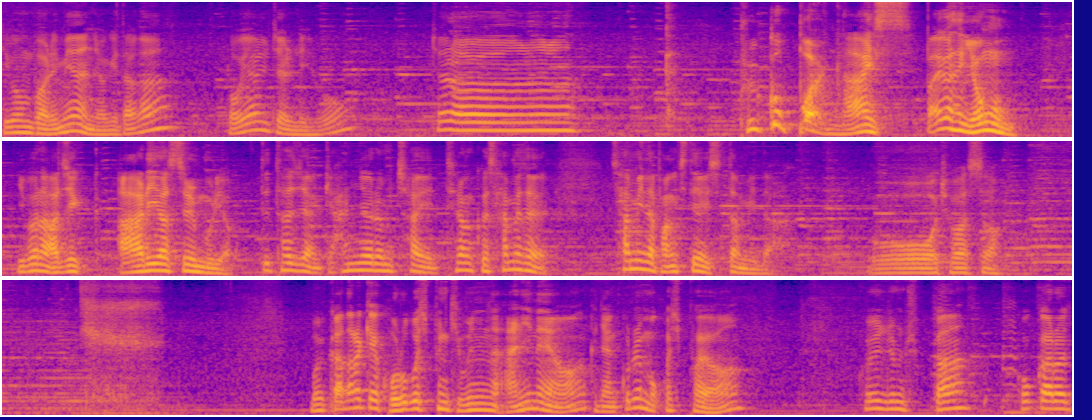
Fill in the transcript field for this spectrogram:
기본 벌이면 여기다가 로얄 젤리로 짜란 불꽃벌 nice 빨간색 영웅 이번엔 아직 알이었을 무렵 뜻하지 않게 한여름 차에 트렁크 속에서 3일이나 방치되어 있었답니다 오 좋았어 뭘 까다롭게 고르고 싶은 기분은 아니네요 그냥 꿀을 먹고 싶어요 꿀 좀 줄까? 꽃가루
